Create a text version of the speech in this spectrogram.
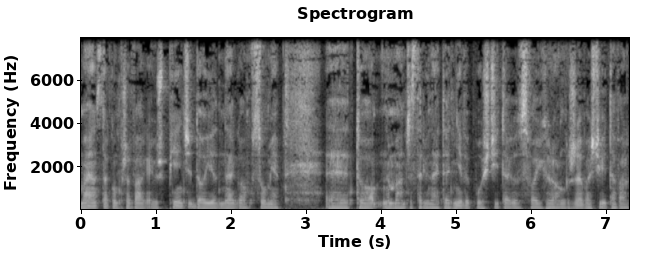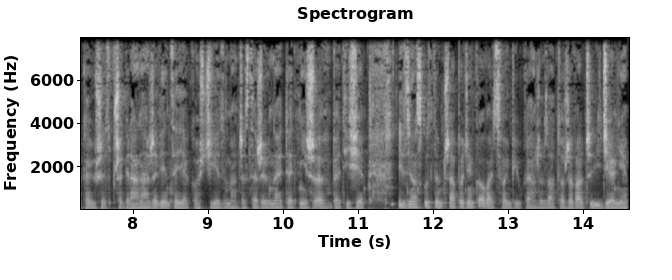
mając taką przewagę już 5 do 1 w sumie, e, to Manchester United nie wypuści tego ze swoich rąk, że właściwie ta walka już jest przegrana, że więcej jakości jest w Manchesterze United niż w Betisie. I w związku z tym trzeba podziękować swoim piłkarzom za to, że walczyli dzielnie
